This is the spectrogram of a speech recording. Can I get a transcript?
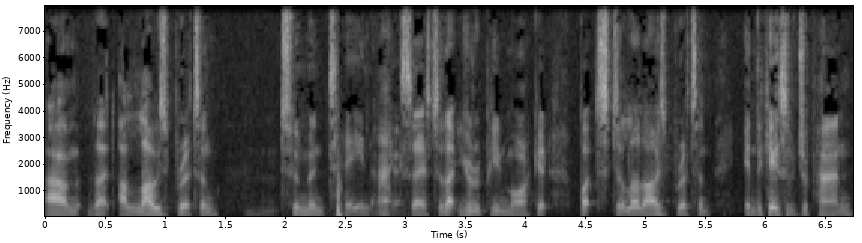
um, that allows Britain to maintain okay. access to that European market, but still allows Britain, in the case of Japan,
